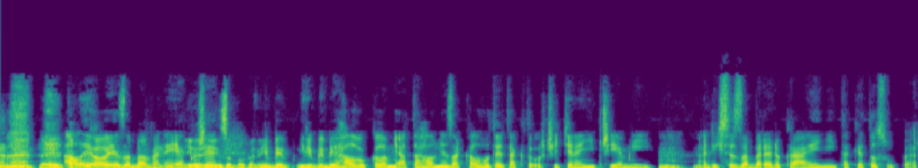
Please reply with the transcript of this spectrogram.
ne, tak... Ale jo, je zabavený. Jako, je, že je zabavený. Kdyby, kdyby běhal okolo mě a tahal mě za kalhoty, tak to určitě není příjemný. Hmm, hmm. A když se zabere do krájení, tak je to super.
